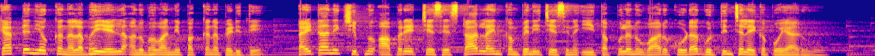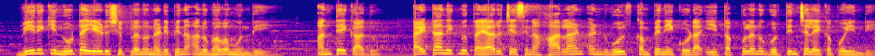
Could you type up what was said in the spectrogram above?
కెప్టెన్ యొక్క నలభై ఏళ్ళ అనుభవాన్ని పక్కన పెడితే టైటానిక్ షిప్ను ఆపరేట్ చేసే స్టార్ లైన్ కంపెనీ చేసిన ఈ తప్పులను వారు కూడా గుర్తించలేకపోయారు. వీరికి నూట ఏడు షిప్లను నడిపిన అనుభవం ఉంది. అంతేకాదు టైటానిక్ను తయారు చేసిన హార్లాండ్ అండ్ వూల్ఫ్ కంపెనీ కూడా ఈ తప్పులను గుర్తించలేకపోయింది.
